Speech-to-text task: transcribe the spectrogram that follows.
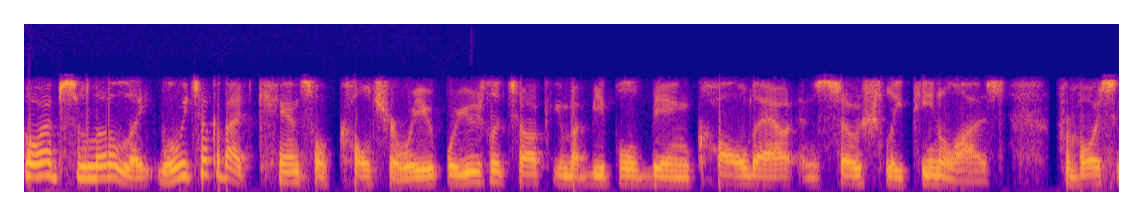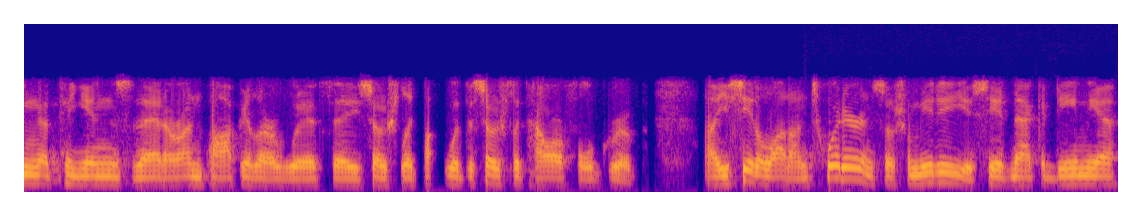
Oh, absolutely. When we talk about cancel culture, we, we're usually talking about people being called out and socially penalized for voicing opinions that are unpopular with a socially with a socially powerful group. Uh, you see it a lot on Twitter and social media. You see it in academia.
